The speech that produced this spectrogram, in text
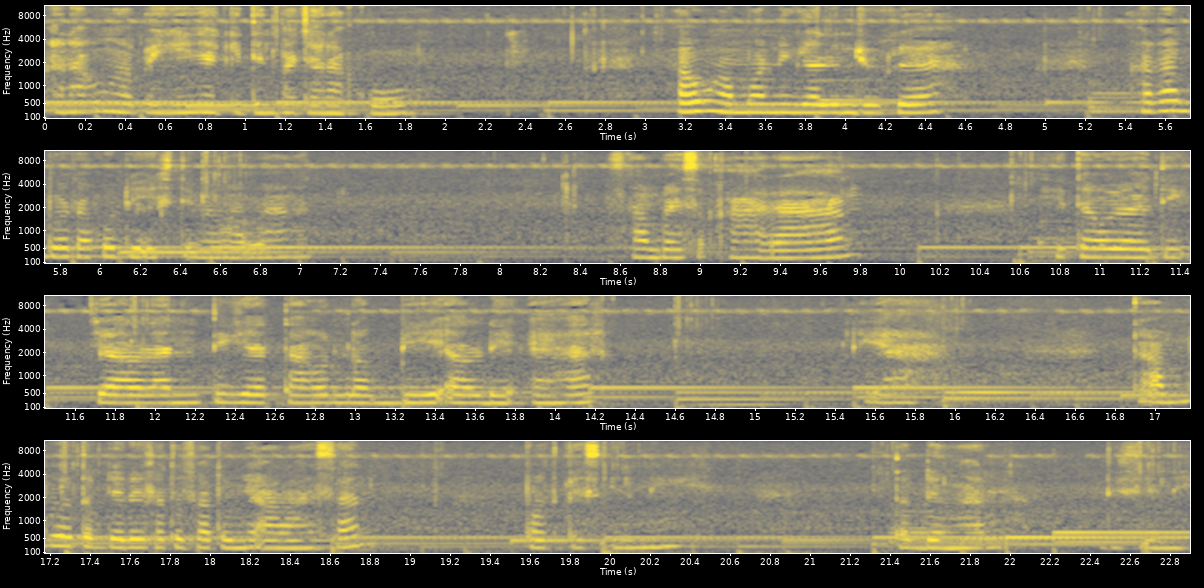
Karena aku nggak pengen nyakitin pacar aku. Aku nggak mau ninggalin juga. Karena buat aku dia istimewa banget. Sampai sekarang kita udah di jalan 3 tahun lebih LDR ya kamu tetap jadi satu-satunya alasan podcast ini terdengar di sini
